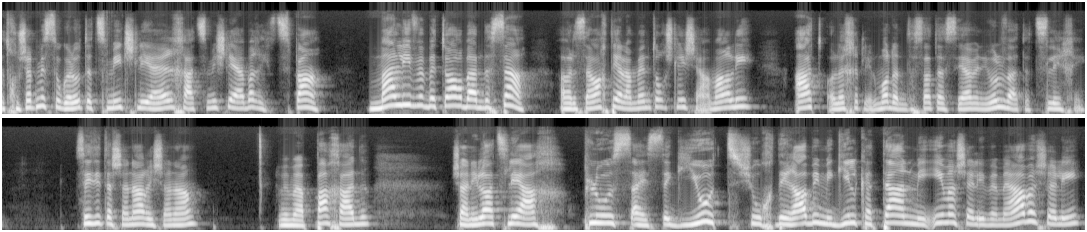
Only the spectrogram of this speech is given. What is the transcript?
התחושת מסוגלות עצמית שלי, הערך העצמי שלי היה ברצפה. מה לי ובתואר בהנדסה? אבל שמחתי על המנטור שלי שאמר לי, את הולכת ללמוד הנדסת תעשייה וניהול ואת תצליחי. עשיתי את השנה הראשונה, ומהפחד שאני לא אצליח, פלוס ההישגיות שהוחדרה בי מגיל קטן, מאימא שלי ומאבא שלי,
